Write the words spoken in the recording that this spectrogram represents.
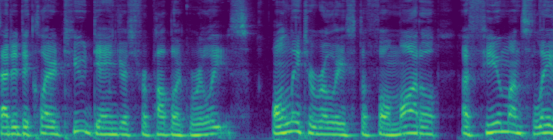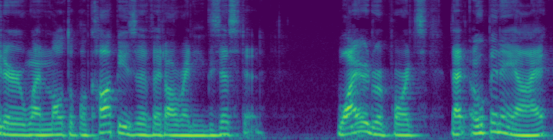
that it declared too dangerous for public release, only to release the full model a few months later when multiple copies of it already existed. Wired reports that OpenAI,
